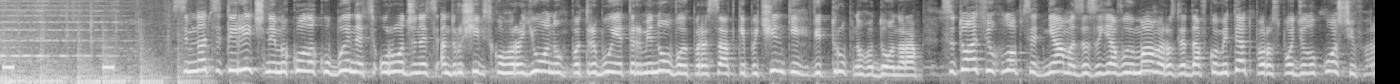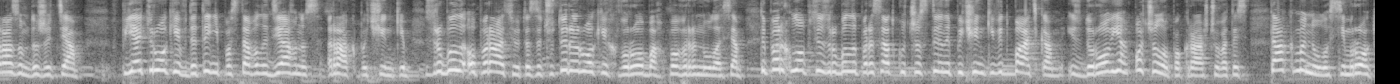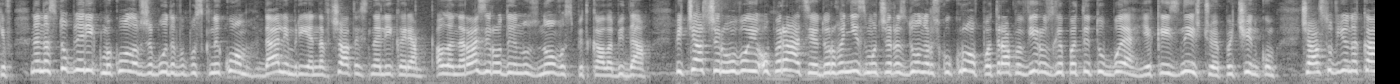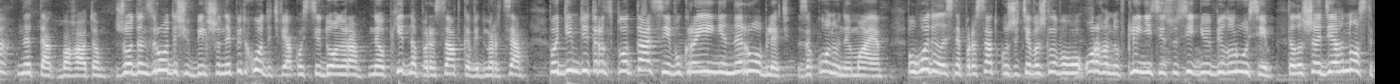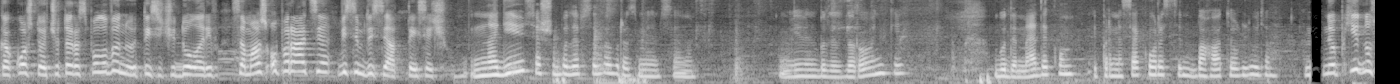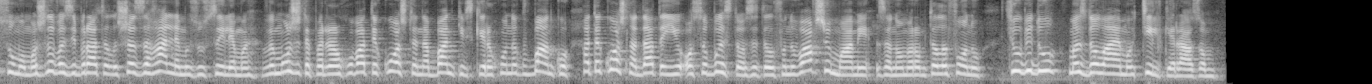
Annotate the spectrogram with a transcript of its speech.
you 17-річний Микола Кубинець, уродженець Андрушівського району, потребує термінової пересадки печінки від трупного донора. Ситуацію хлопця днями за заявою мами розглядав комітет по розподілу коштів разом до життя. В 5 років дитині поставили діагноз – рак печінки. Зробили операцію, та за 4 роки хвороба повернулася. Тепер хлопцю зробили пересадку частини печінки від батька, і здоров'я почало покращуватись. Так минуло 7 років. На наступний рік Микола вже буде випускником. Далі мріє навчатись на лікаря. Але наразі родину знову спіткала біда. Під час чергової операції до організму через донорську кров потрапив вірус гепатиту Б, який знищує печінку. Часу в юнака не так багато. Жоден з родичів більше не підходить в якості донора. Необхідна пересадка від мерця. Подібні трансплантації в Україні не роблять. Закону немає. Погодились на пересадку життєважливого органу в клініці сусідньої Білорусі. Та лише діагностика коштує 4,5 тисячі доларів. Сама ж операція – 80 тисяч. Надіюся, що буде все добре з сином. Він буде здоровенький, буде медиком і принесе користь багато людям. Необхідну суму можливо зібрати лише загальними зусиллями. Ви можете перерахувати кошти на банківський рахунок в банку, а також надати її особисто, зателефонувавши мамі за номером телефону. Цю біду ми здолаємо тільки разом.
